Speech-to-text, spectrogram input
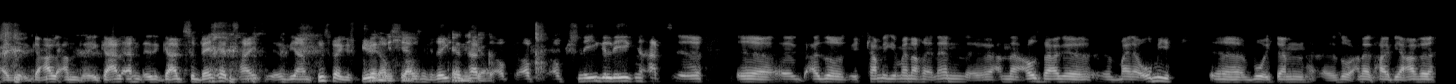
Also egal, an, egal, an, egal zu welcher Zeit wir haben Fußball gespielt, ob es draußen geregnet hat, ob, ob, ob, Schnee gelegen hat. Also ich kann mich immer noch erinnern an eine Aussage meiner Omi, wo ich dann so anderthalb Jahre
